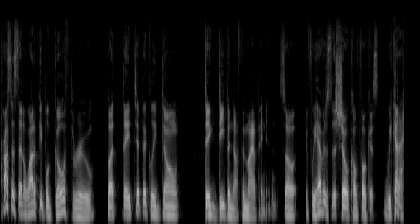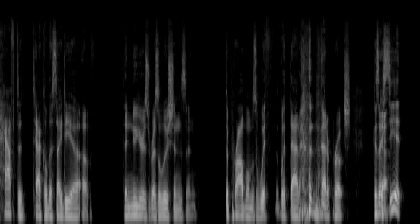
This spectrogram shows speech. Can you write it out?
process that a lot of people go through, but they typically don't dig deep enough, in my opinion. So, if we have this this show called Focused, we kind of have to tackle this idea of the New Year's resolutions and the problems with with that that approach because I see it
